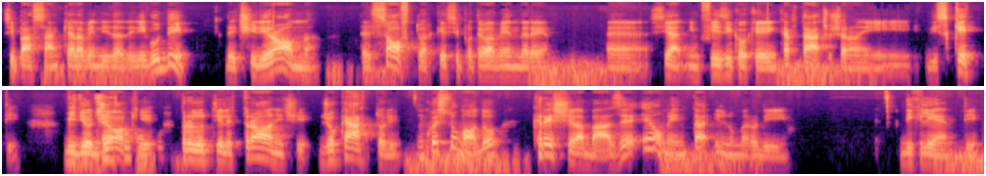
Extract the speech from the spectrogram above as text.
si passa anche alla vendita dei DVD, dei CD-ROM, del software che si poteva vendere eh, sia in fisico che in cartaceo, c'erano i dischetti, videogiochi, certo. prodotti elettronici, giocattoli. In questo modo cresce la base e aumenta il numero di, di clienti.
